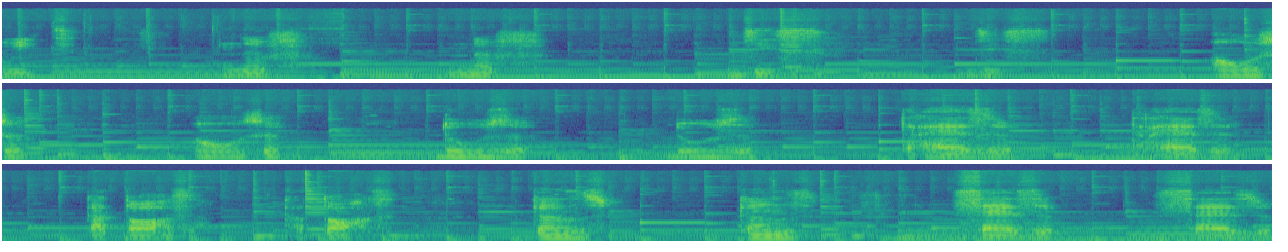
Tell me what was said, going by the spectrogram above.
huit, neuf, neuf, dix vezes onze, onze, doze, doze, treze, treze, quatorze, quatorze, quinze, quinze, seize, seize,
